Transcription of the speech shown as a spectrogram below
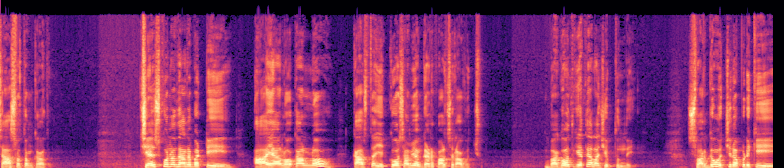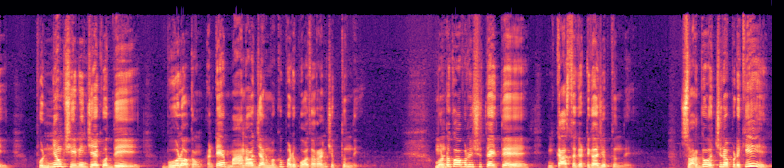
శాశ్వతం కాదు. చేసుకున్న దాన్ని బట్టి ఆయా లోకాల్లో కాస్త ఎక్కువ సమయం గడపాల్సి రావచ్చు. భగవద్గీత అలా చెప్తుంది. స్వర్గం వచ్చినప్పటికీ పుణ్యం క్షీణించే కొద్దీ భూలోకం అంటే మానవ జన్మకు పడిపోతారని చెప్తుంది. ముండకోపనిషత్తు అయితే ఇంకాస్త గట్టిగా చెప్తుంది. స్వర్గం వచ్చినప్పటికీ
